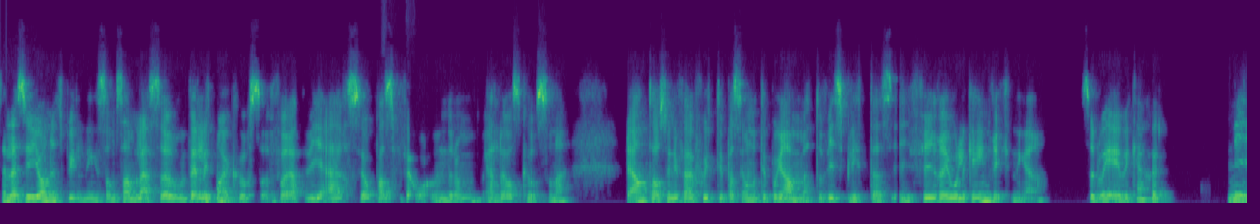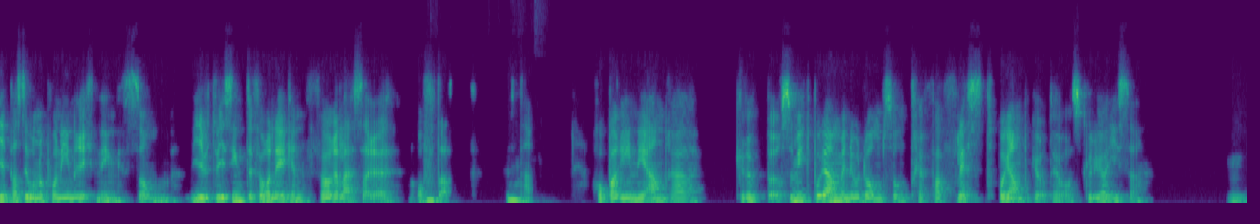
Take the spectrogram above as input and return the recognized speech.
Sen läser jag en utbildning som samläser väldigt många kurser för att vi är så pass få under de äldre årskurserna. Det antas ungefär 70 personer till programmet och vi splittas i fyra olika inriktningar. Så då är vi kanske nio personer på en inriktning som givetvis inte får en egen föreläsare oftast. Mm. Utan hoppar in i andra grupper. Så mitt program är nog de som träffar flest program på KTH skulle jag gissa. Mm.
